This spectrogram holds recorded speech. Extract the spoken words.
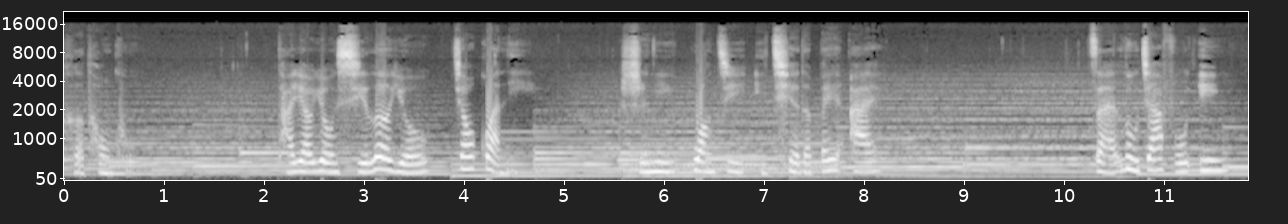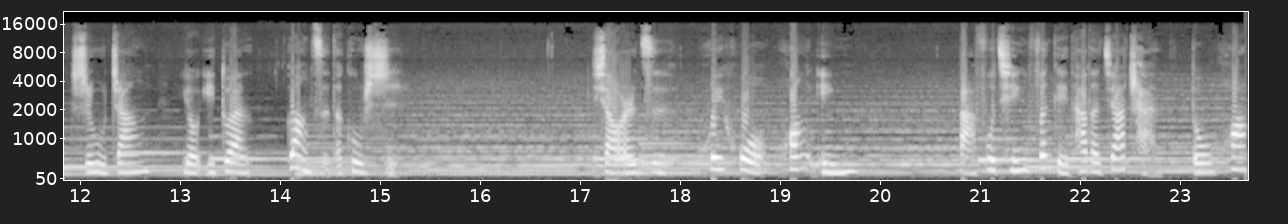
和痛苦。他要用喜乐油浇灌你，使你忘记一切的悲哀。在路加福音十五章有一段。浪子的故事。小儿子挥霍荒淫，把父亲分给他的家产都花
